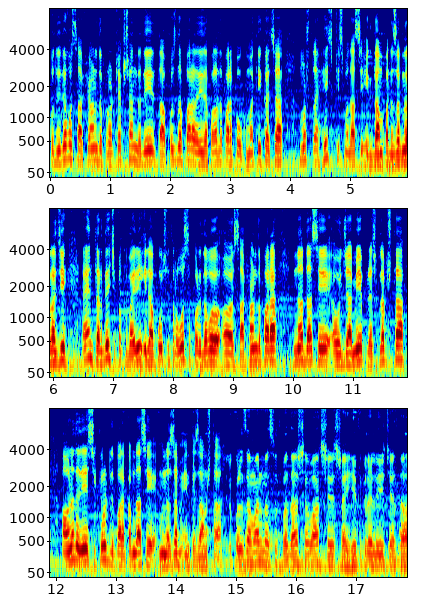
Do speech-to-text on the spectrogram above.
خو دغه صافیانو د پروټیکشن د دې تحفظ لپاره د دې لپاره په حکومتي کچه موږ ته هیڅ قسمه داسې اقدام په نظر نه راځي ان تر دې چې په قبایلي علاقو چې تر اوسه پورې دغه صافیانو لپاره نه داسې جامع پریس کلب شته او نه د دې سکیورټي لپاره کم داسې منظم انتظام شته بالکل زمان مسعود په داسې وخت چې شهید کړل چې دا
